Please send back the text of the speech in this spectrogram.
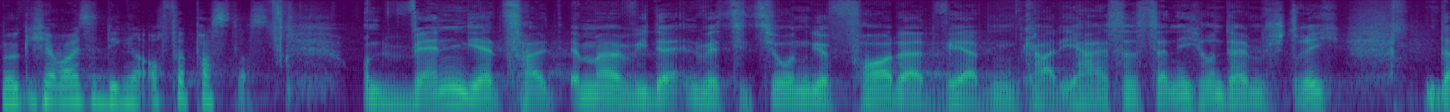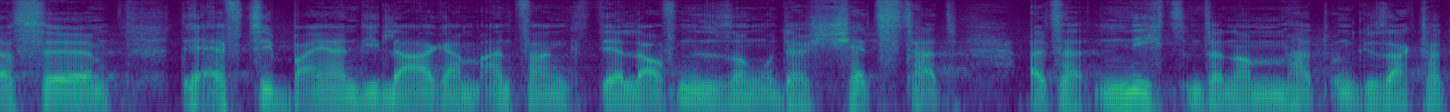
möglicherweise Dinge auch verpasst hast. Und wenn jetzt halt immer wieder Investitionen gefordert werden, Kadi, heißt das dann nicht unter dem Strich, dass äh, der FC Bayern die Lage am Anfang der laufenden Saison unterschätzt hat, als er nichts unternommen hat und gesagt hat,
